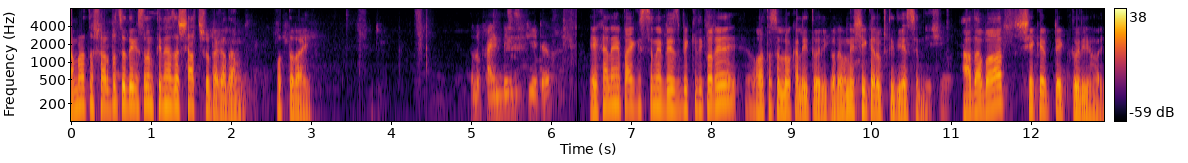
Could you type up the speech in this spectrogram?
আমরা তো সর্বোচ্চ দেখেছিলাম তিন হাজার সাতশো টাকা দাম উত্তরাই ফাইন্ডিংস কি এটা এখানে পাকিস্তানি ড্রেস বিক্রি করে অথচ লোকালি তৈরি করে। উনি স্বীকারোক্তি দিয়েছেন। আদাবার শেকের টেক তৈরি হয়।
